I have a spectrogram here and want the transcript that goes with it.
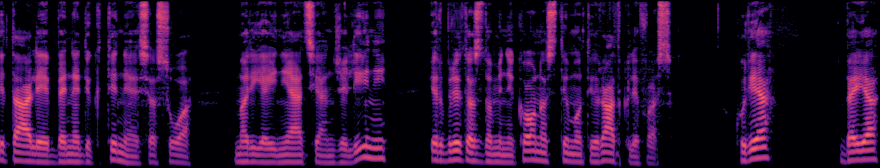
italė benediktinė sesuo Marija Iniacija Angelinį ir britas dominikonas Timothy Ratcliffas, kurie, beje,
